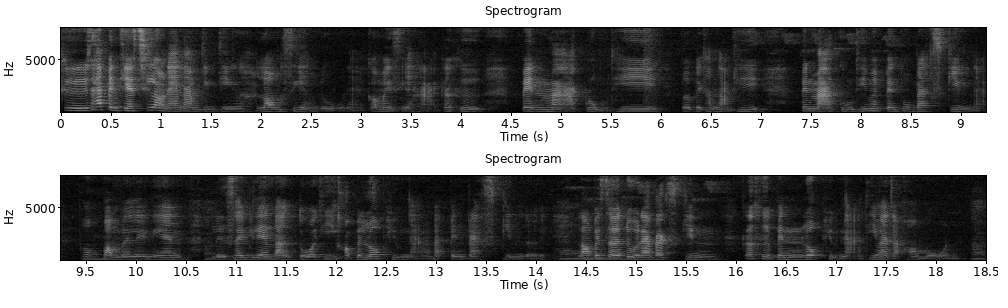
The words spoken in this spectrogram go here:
คือถ้าเป็นเคสที่เราแนะนำจริง ๆ ลองเสี่ยงดูเนี่ยก็ไม่เสียหายก็คือเป็นหมากลุ่มที่เออเป็นคำถามที่เป็นหมากลุ่มที่มันเป็นพวกแบล็กสกินอะพวกอืมปอมเมเลเนียนครับหรือไซบีเรียนบางตัวที่เขาเป็นโรคผิวหนังแบบเป็นแบล็กสกินเลยอ๋อลองไปเซิร์ชดูนะแบล็กสกินก็คือเป็นโรคผิวหนังที่มาจากฮอร์โมนครับ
